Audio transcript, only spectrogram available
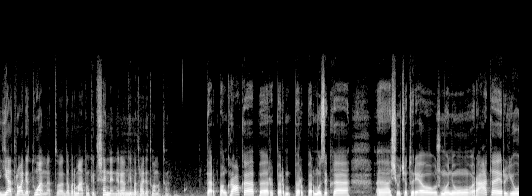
jie atrodė tuo metu, dabar matom, kaip šiandien yra, kaip mm. atrodė tuo metu. Per pankroką, per, per, per, per muziką e, aš jau čia turėjau žmonių ratą ir jų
